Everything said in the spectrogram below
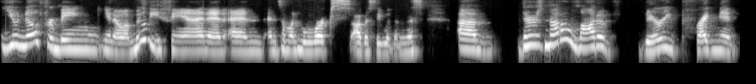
you know, from being, you know, a movie fan and and and someone who works obviously within this, um, there's not a lot of very pregnant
